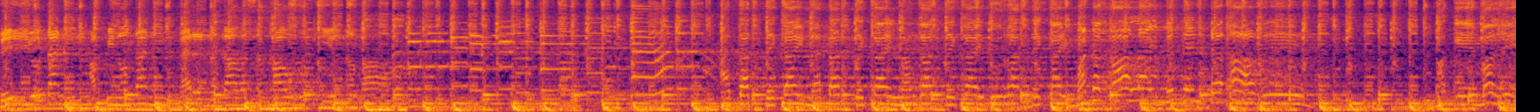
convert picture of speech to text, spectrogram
දෙයියෝ දන් අපි නොදන් මැරෙන දවස කවුරු කියනවා? අතත් එකයි නැතත් එකයි ළඟත් එකයි දුරත් එකයි මට කාලයි මෙතෙන්ට ආවේ. මගේ මලේ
